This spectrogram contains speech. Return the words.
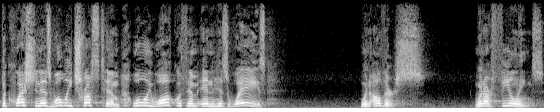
The question is will we trust him? Will we walk with him in his ways when others, when our feelings,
